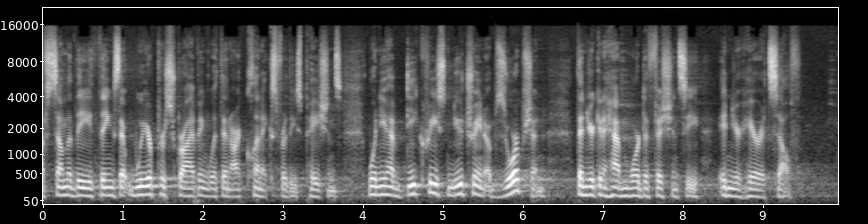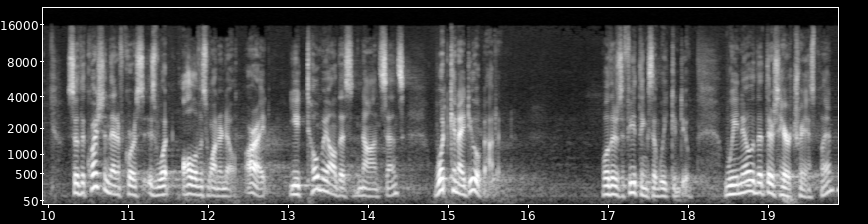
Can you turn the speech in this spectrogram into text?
of some of the things that we're prescribing within our clinics for these patients. When you have decreased nutrient absorption, then you're going to have more deficiency in your hair itself. So the question then, of course, is what all of us want to know. All right, you told me all this nonsense. What can I do about it? Well, there's a few things that we can do. We know that there's hair transplant,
